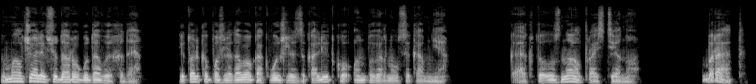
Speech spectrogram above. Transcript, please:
Мы молчали всю дорогу до выхода, и только после того, как вышли за калитку, он повернулся ко мне. «Как ты узнал про стену?» «Брат».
